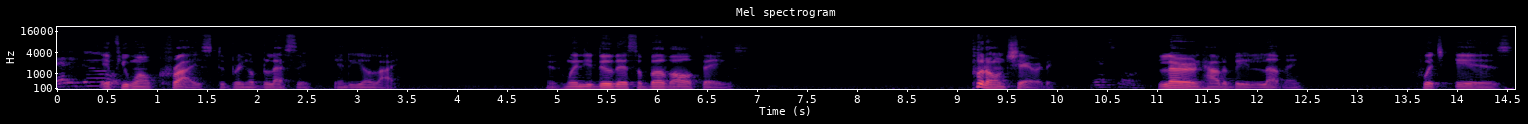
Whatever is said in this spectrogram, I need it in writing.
Let it go. if you want Christ to bring a blessing into your life. And when you do this above all things, put on charity. Yes, Lord. Learn how to be loving, which is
